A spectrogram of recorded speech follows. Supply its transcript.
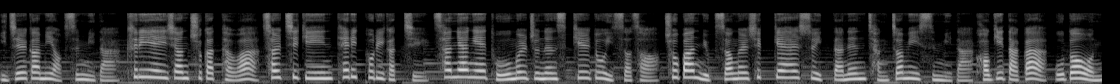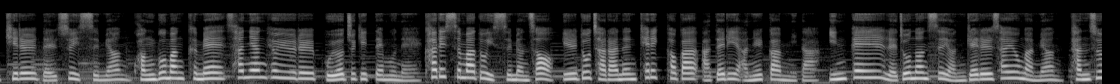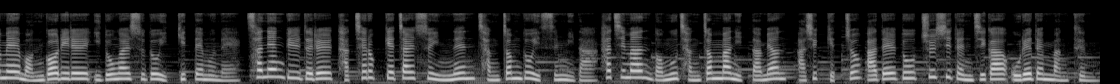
이질감이 없습니다. 크리에이션 추가타와 설치기인 테리토리 같이 사냥에 도움을 주는 스킬도 있어서 초반 육성을 쉽게 할 수 있다는 장점이 있습니다. 거기다가 오더 원키를 낼 수 있으면 광부만큼의 사냥 효율을 보여주기 때문에 카리스마도 있으면서 일도 잘하는 캐릭터가 아델이 아닐까 합니다. 인페일 레조넌스 연계를 사용하면 단숨에 먼 거리를 이동할 수도 있기 때문에 사냥 빌드를 다채롭게 짤 수 있는 장점도 있습니다. 하지만 너무 장점만 있다면 아쉽겠죠? 아델도 출시된 지가 오래된 만큼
